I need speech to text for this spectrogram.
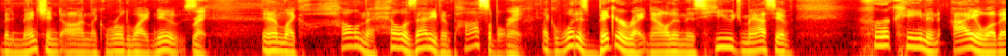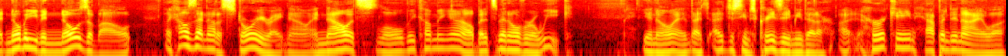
been mentioned on like worldwide news. right. And I'm like, how in the hell is that even possible? Right. Like what is bigger right now than this huge massive hurricane in Iowa that nobody even knows about? Like how's that not a story right now? And now it's slowly coming out, but it's been over a week. You know, and that, that just seems crazy to me that a, a hurricane happened in Iowa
